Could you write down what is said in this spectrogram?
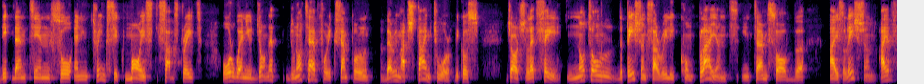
deep dentin, so an intrinsic moist substrate, or when you don't do not have, for example, very much time to work because George, let's say not all the patients are really compliant in terms of uh, isolation. I have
